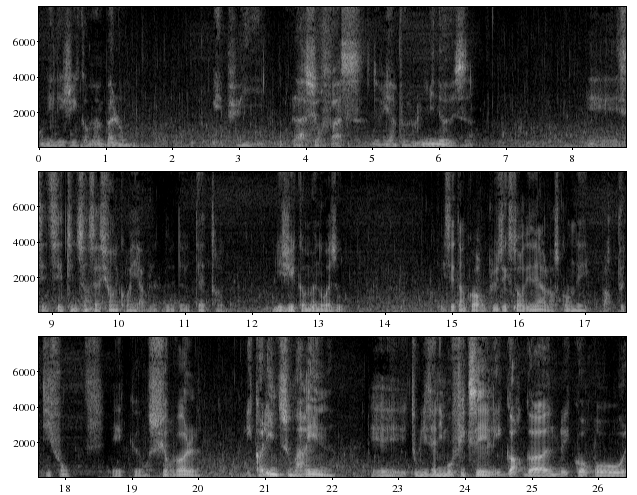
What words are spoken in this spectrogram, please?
on est léger comme un ballon. Et puis, la surface devient un peu lumineuse. Et c'est une sensation incroyable d'être léger comme un oiseau. Et c'est encore plus extraordinaire lorsqu'on est par petits fonds et qu'on survole les collines sous-marines et tous les animaux fixés, les gorgones, les coraux,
